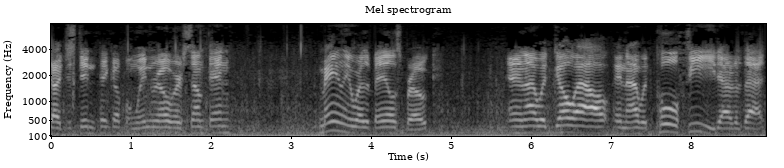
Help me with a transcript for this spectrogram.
I just didn't pick up a windrow or something. Mainly where the bales broke. And I would go out and I would pull feed out of that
